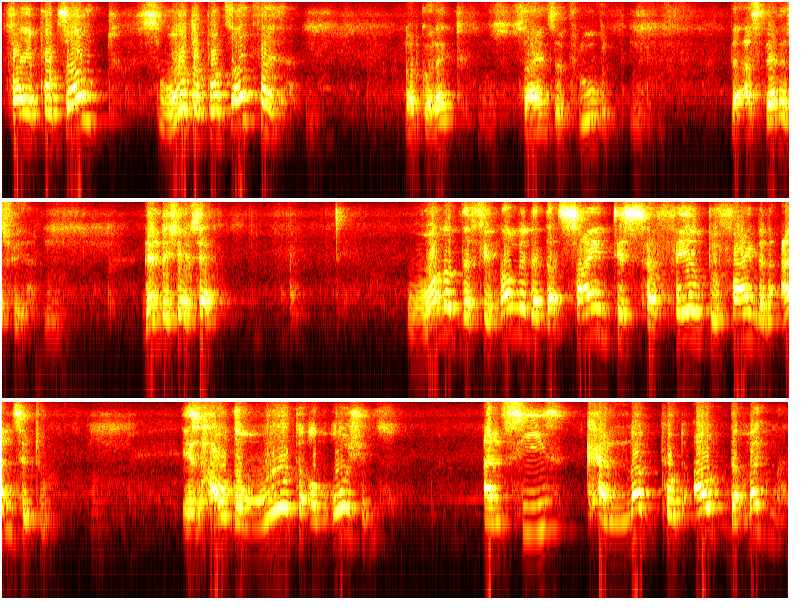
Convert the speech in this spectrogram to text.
Fire puts out, water puts out fire. Not correct. Science has proven the asthenosphere. Then the Shaykh said, one of the phenomena that scientists have failed to find an answer to is how the water of oceans and seas cannot put out the magma.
